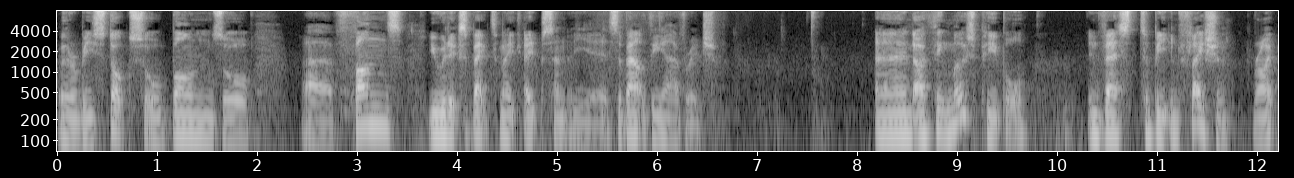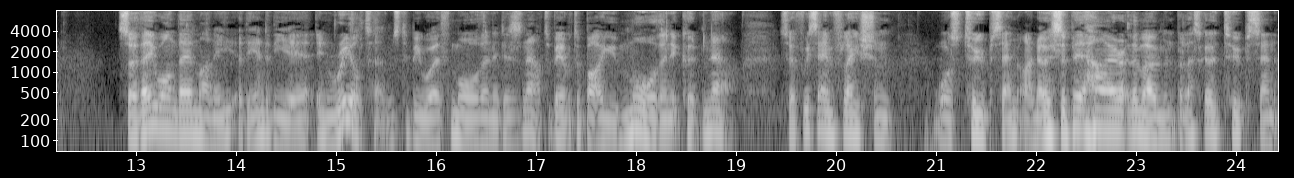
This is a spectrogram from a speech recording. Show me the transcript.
whether it be stocks or bonds or uh, funds, you would expect to make 8% a year. It's about the average. And I think most people invest to beat inflation, right? So they want their money at the end of the year in real terms to be worth more than it is now, to be able to buy you more than it could now. So if we say inflation was 2%, I know it's a bit higher at the moment, but let's go 2%.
